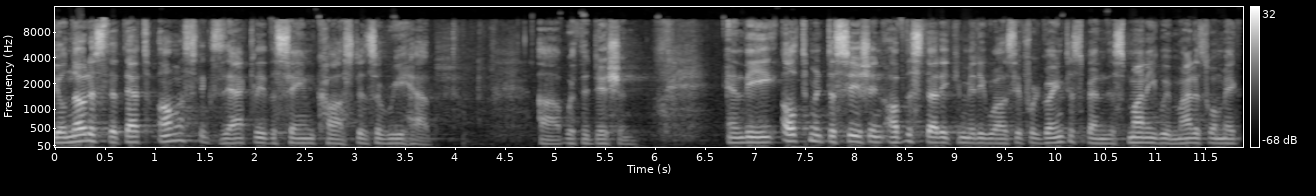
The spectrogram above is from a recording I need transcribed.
You'll notice that that's almost exactly the same cost as a rehab uh, with addition. And the ultimate decision of the study committee was if we're going to spend this money, we might as well make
